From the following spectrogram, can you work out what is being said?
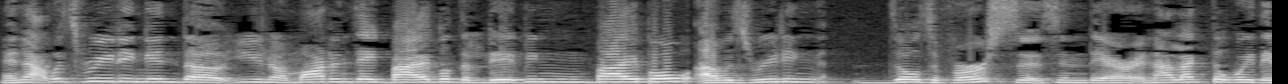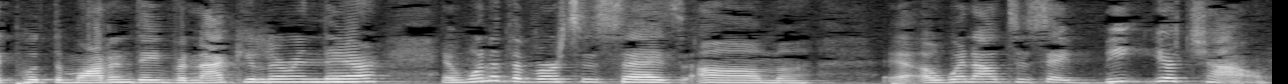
And I was reading in the, you know, modern day Bible, the Living Bible. I was reading those verses in there, and I like the way they put the modern day vernacular in there. And one of the verses says, um, I went out to say, beat your child,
